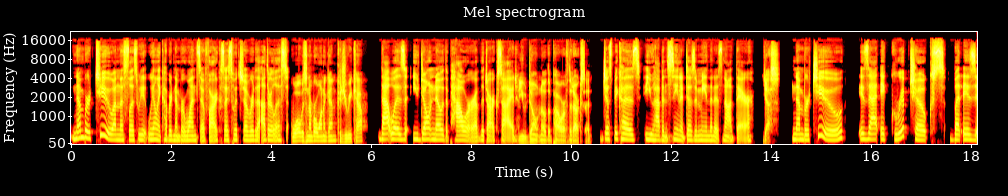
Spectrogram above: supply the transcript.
Number two on this list, we, we only covered number one so far because I switched over to the other list. What was number one again? Could you recap? That was you don't know the power of the dark side. You don't know the power of the dark side. Just because you haven't seen it doesn't mean that it's not there. Yes. Number two, is that it grip chokes, but is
